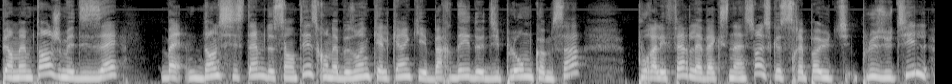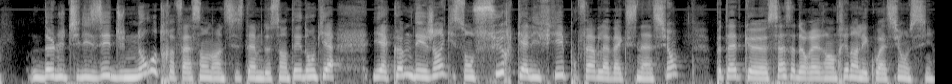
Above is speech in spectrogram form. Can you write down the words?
Puis en même temps, je me disais, ben dans le système de santé, est-ce qu'on a besoin de quelqu'un qui est bardé de diplômes comme ça pour aller faire de la vaccination? Est-ce que ce serait pas plus utile de l'utiliser d'une autre façon dans le système de santé? Donc il y a y a comme des gens qui sont surqualifiés pour faire de la vaccination. Peut-être que ça ça devrait rentrer dans l'équation aussi.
